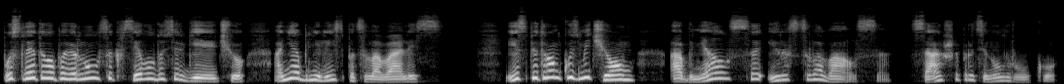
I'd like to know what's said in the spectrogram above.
После этого повернулся к Всеволоду Сергеевичу. Они обнялись, поцеловались. И с Петром Кузьмичем обнялся и расцеловался. Саша протянул руку.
